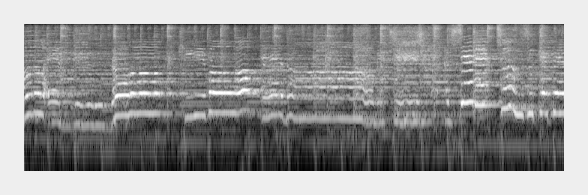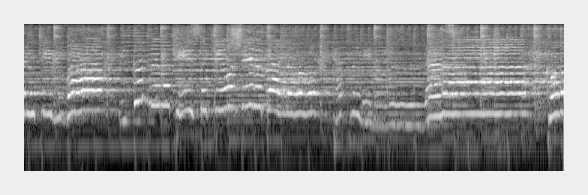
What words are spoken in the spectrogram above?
この演舞の希望への道走り続けてる君はいくつの奇跡を知るだろう霞の裏この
